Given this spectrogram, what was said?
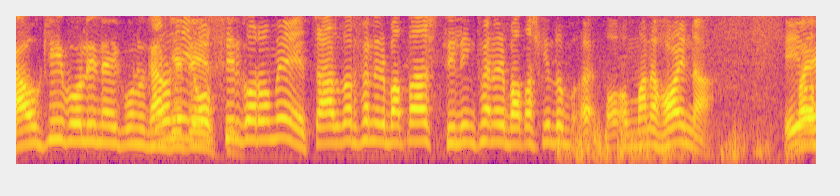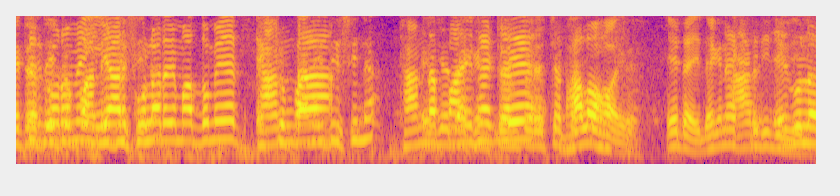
কাউকেই বলি নাই কোনোদিন কারণ এই অস্থির গরমে চার্জার ফ্যানের বাতাস সিলিং ফ্যানের বাতাস কিন্তু মানে হয় না। এই অস্থির গরমে এয়ার কুলারের মাধ্যমে ঠান্ডা পানি দিছি না? ঠান্ডা পানি থাকলে ভালো হয়। এটাই দেখেন এগুলা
